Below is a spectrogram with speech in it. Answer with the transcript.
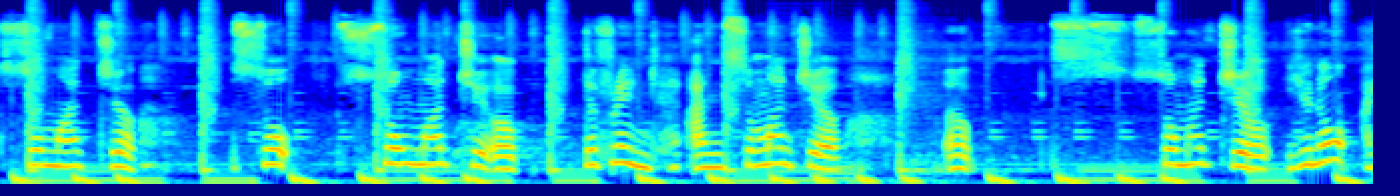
so much, uh, so so much uh, different, and so much, uh, uh so much. Uh, you know, I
